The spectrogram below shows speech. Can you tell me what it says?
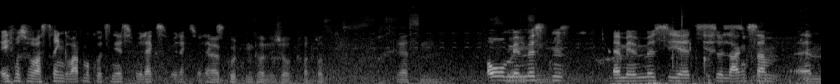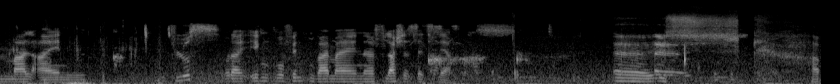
Ey, ich muss mal was trinken, warte mal kurz, Nils, relax, relax, Ja relax. gut, dann kann ich auch gerade was fressen. oh, wir müssten, äh, wir müssen jetzt so langsam ähm, mal einen Fluss oder irgendwo finden, weil meine Flasche ist jetzt leer. Äh, ich hab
